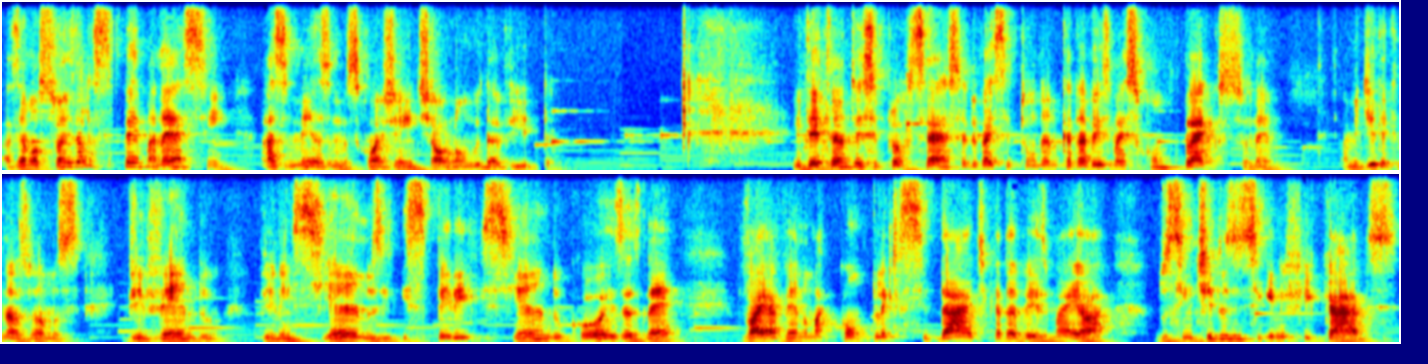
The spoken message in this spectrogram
As emoções, elas permanecem as mesmas com a gente ao longo da vida. Entretanto, esse processo ele vai se tornando cada vez mais complexo, né? À medida que nós vamos vivendo, vivenciando experienciando coisas, né? Vai havendo uma complexidade cada vez maior dos sentidos e significados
